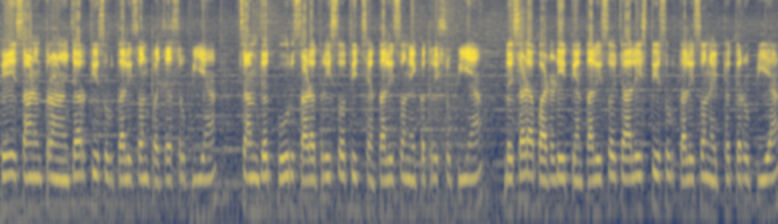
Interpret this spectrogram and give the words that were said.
ભેસાણ ત્રણ હજારથી સુડતાલીસો પચાસ રૂપિયા, જામજોધપુર સાડત્રીસોથી છેતાલીસો એકત્રીસ રૂપિયા દસાડા પાટડી તેતાલીસો ચાલીસથી સુડતાલીસો અઠ્યોતેર રૂપિયા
